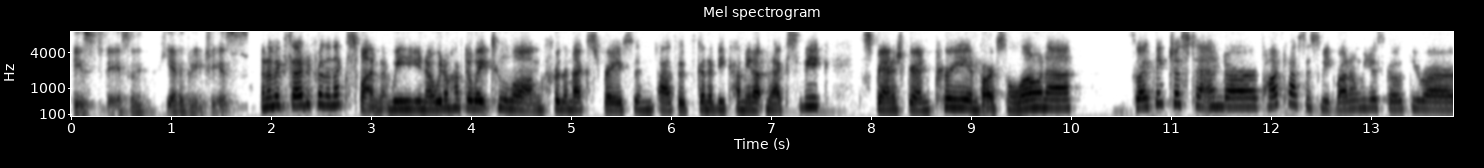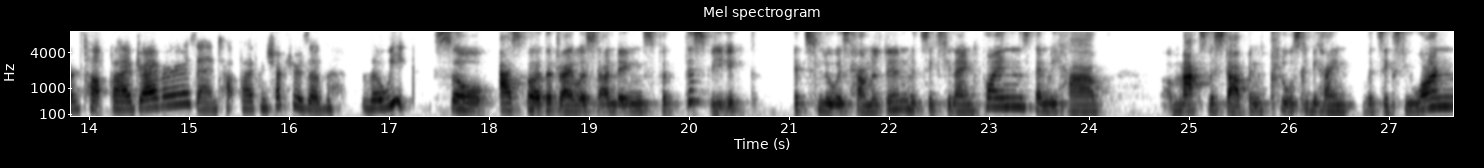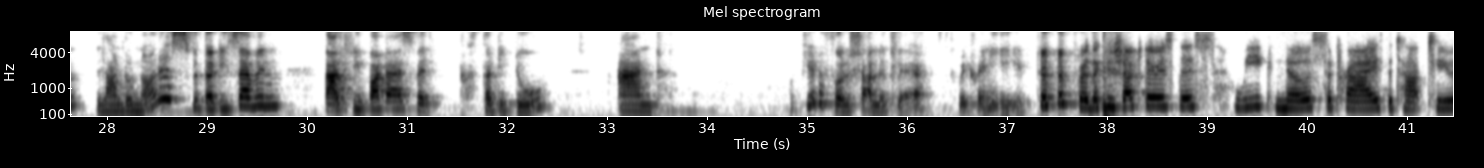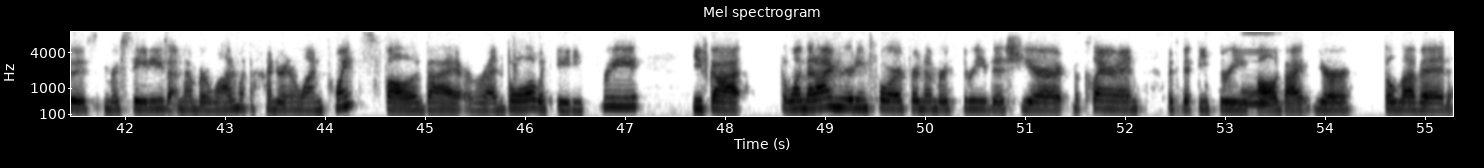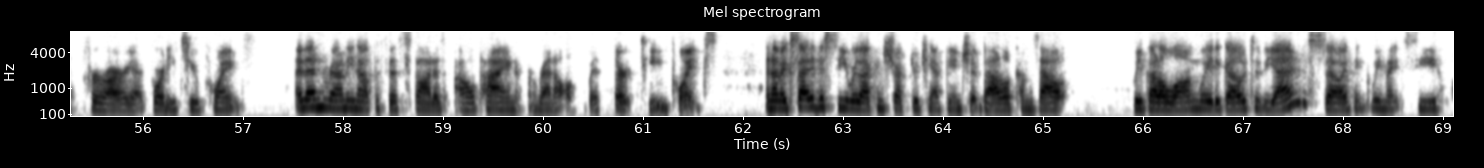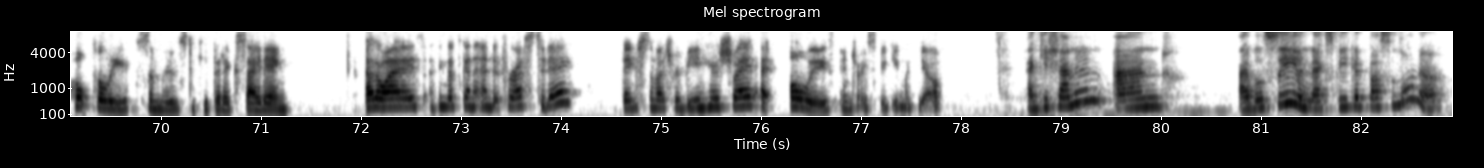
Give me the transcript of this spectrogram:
pace today. So he had a great chase. And I'm excited for the next one. We, you know, we don't have to wait too long for the next race, and as it's going to be coming up next week, Spanish Grand Prix in Barcelona. So I think just to end our podcast this week, why don't we just go through our top five drivers and top five constructors of the week? So as per the driver standings for this week, it's Lewis Hamilton with 69 points. Then we have Max Verstappen closely behind with 61, Lando Norris with 37, Valtteri Bottas with 32, and beautiful Charles Leclerc with 28. For the constructors this week, no surprise. The top two is Mercedes at number one with 101 points, followed by Red Bull with 83. You've got the one that I'm rooting for for number three this year, McLaren with 53, Ooh. followed by your beloved Ferrari at 42 points. And then rounding out the fifth spot is Alpine Renault with 13 points. And I'm excited to see where that constructor championship battle comes out. We've got a long way to go to the end, so I think we might see hopefully some moves to keep it exciting. Otherwise, I think that's going to end it for us today. Thanks so much for being here, Shui. I always enjoy speaking with you. Thank you, Shannon. And I will see you next week at Barcelona.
